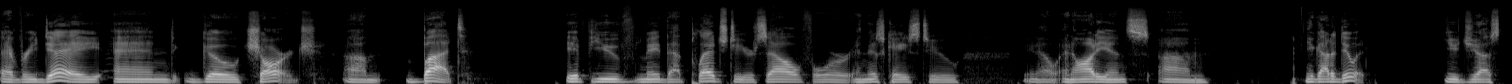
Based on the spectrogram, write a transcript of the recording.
every day and go charge. Um, but if you've made that pledge to yourself or in this case to you know an audience um, you got to do it. You just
